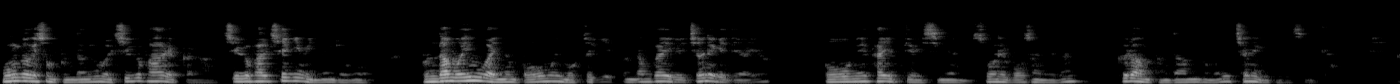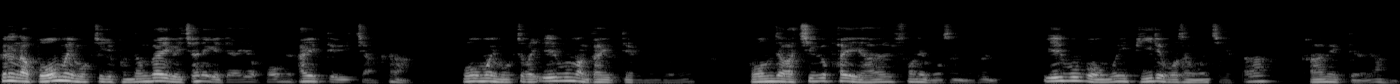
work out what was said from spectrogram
공동훼손 분담금을 지급하였거나 지급할 책임이 있는 경우 분담 의무가 있는 보험의 목적이 분담 가액의 전액에 대하여 보험에 가입되어 있으면 손해보상액은 그러한 분담금의 전액이 되겠습니다. 그러나 보험의 목적이 분담 가액의 전액에 대하여 보험에 가입되어 있지 않거나 보험의 목적의 일부만 가입되어 있는 경우 보험자가 지급하여야 할 손해보상액은 일부 보험의 비례보상 원칙에 따라 감액되어야 합니다.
